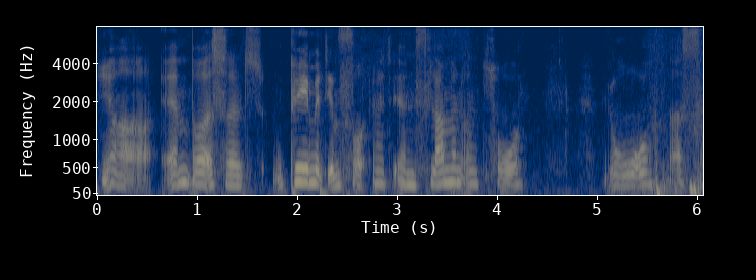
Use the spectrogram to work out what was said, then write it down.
Ja, Amber ist halt OP mit, ihrem, mit ihren Flammen und so. Jo, das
